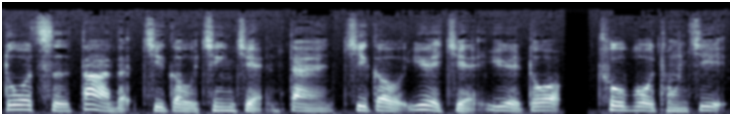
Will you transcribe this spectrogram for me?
多次大的机构精简，但机构越减越多。初步统计，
